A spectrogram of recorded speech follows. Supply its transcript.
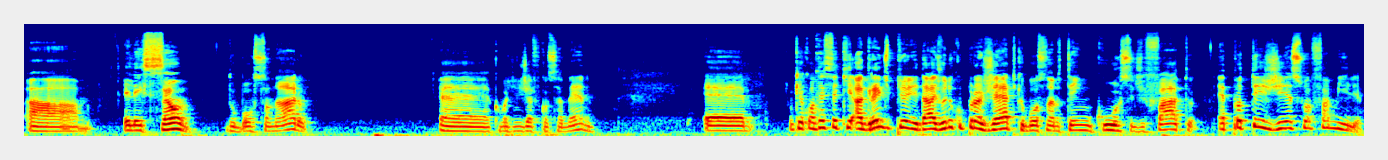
a eleição do Bolsonaro, é, como a gente já ficou sabendo. É, o que acontece é que a grande prioridade, o único projeto que o Bolsonaro tem em curso de fato, é proteger a sua família.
